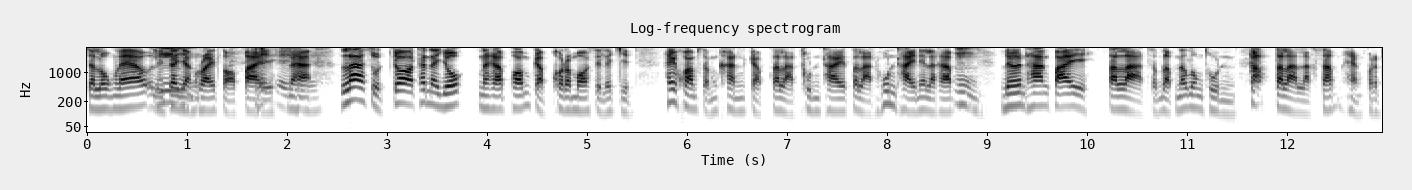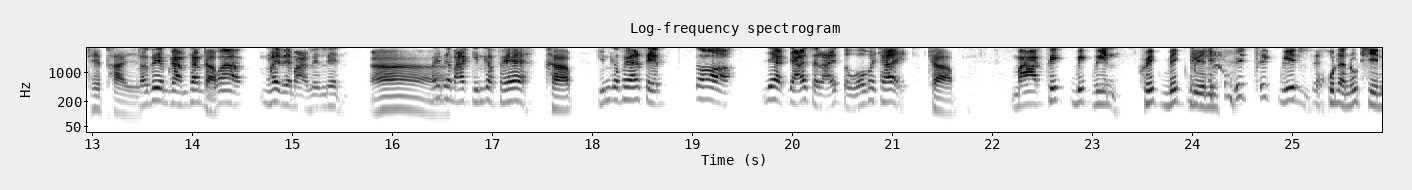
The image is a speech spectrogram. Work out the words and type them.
จะลงแล้วหรือจะอืมอย่างไรต่อไปเออนะฮะล่าสุดก็ท่านนายกนะครับ พร้อมกับครมเศรษฐกิจ ให้ความสำคัญกับตลาดทุนไทย ตลาดหุ้นไทยเนี่ยแหละครับอืมเดินทางไป ตลาดสำหรับนักลงทุนครับตลาดหลักทรัพย์แห่งประเทศไทย แล้วที่สำคัญท่านครับอบกว่าไม่ได้มาเล่นอ่าๆไม่ได้มากินกาแฟครับ กินกาแฟเสร็จก็แยกย้ายสลายตัวไม่ใช่ครับ มาควิกบิ๊กวินควิกบิ๊กวินบิ๊กควิกวินคุณอนุทิน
